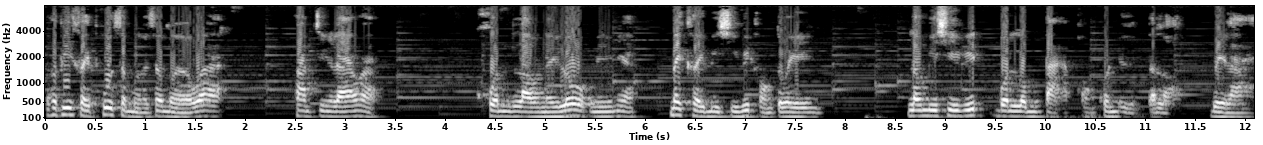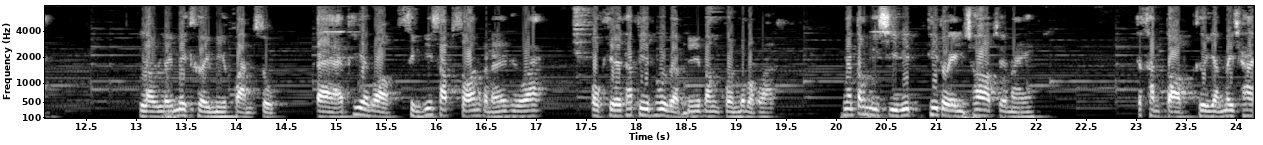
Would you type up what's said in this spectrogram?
แล้วพี่เคยพูดเสมอๆว่าความจริงแล้วอะ คนเราในโลกนี้เนี่ยไม่เคยมีชีวิตของตัวเอง เรามีชีวิตบนลมตาของคนอื่นตลอดเวลา เราเลยไม่เคยมีความสุข แต่ที่จะบอกสิ่งที่ซับซ้อนกว่านั้นคือว่า โอเค ถ้าพี่พูดแบบนี้บางคนก็บอกว่างั้นต้องมีชีวิตที่ตัวเองชอบใช่ไหมจะคำตอบคือยังไม่ใช่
